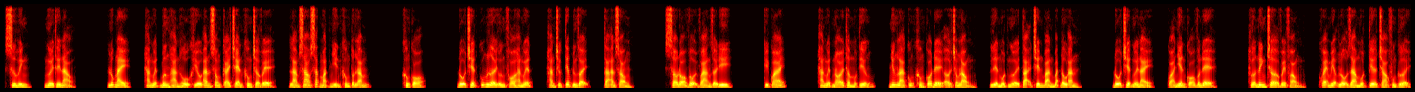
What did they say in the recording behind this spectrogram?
Sư Minh, ngươi thế nào? Lúc này, Hàn Nguyệt bưng Hàn Hổ khiếu ăn xong cái chén không trở về, làm sao sắc mặt nhìn không tốt lắm. Không có. Đỗ triệt cũng lười ứng phó Hàn Nguyệt, hắn trực tiếp đứng dậy, ta ăn xong. Sau đó vội vàng rời đi. Kỳ quái. Hàn Nguyệt nói thầm một tiếng, nhưng là cũng không có để ở trong lòng, liền một người tại trên bàn bắt đầu ăn. Đỗ triệt người này, quả nhiên có vấn đề. Hứa Ninh trở về phòng, khoe miệng lộ ra một tia trào phúng cười.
